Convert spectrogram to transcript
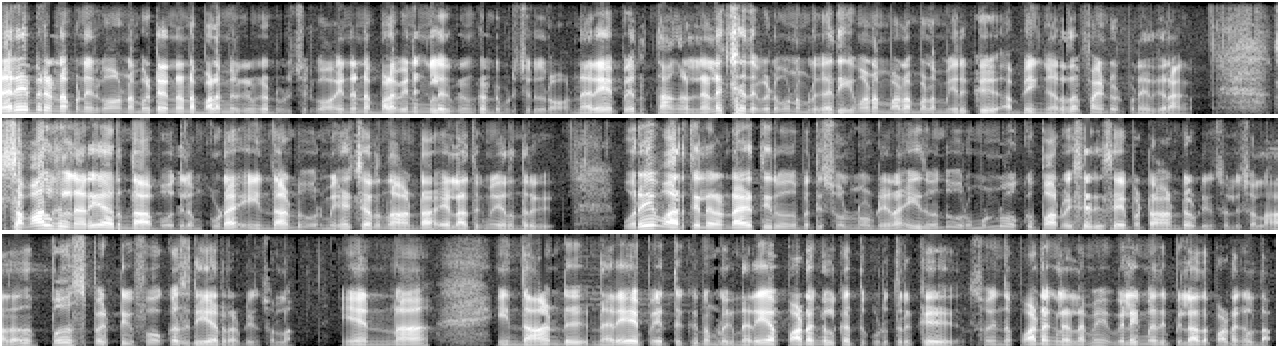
நிறைய பேர் என்ன பண்ணியிருக்கோம்? நம்மகிட்ட என்னென்ன பலம் இருக்குன்னு கண்டுபிடிச்சிருக்கோம். என்னென்ன பலவீனங்கள் இருக்குன்னு கண்டுபிடிச்சிருக்கிறோம். நிறைய பேர் தாங்கள் நினைச்சதை விடவும் நம்மளுக்கு அதிகமான மனபலம் இருக்குது அப்படிங்கிறத ஃபைண்ட் அவுட் பண்ணியிருக்கிறாங்க. சவால்கள் நிறையா இருந்தால் போதிலும் கூட இந்த ஆண்டு ஒரு மிகச்சிறந்த ஆண்டாக எல்லாத்துக்குமே இருந்திருக்கு. ஒரே வார்த்தையில் ரெண்டாயிரத்தி இருபது பற்றி சொல்லணும் அப்படின்னா இது வந்து ஒரு முன்னோக்கு பார்வை சரி செய்யப்பட்ட ஆண்டு அப்படின்னு சொல்லி சொல்லலாம். அதாவது பெர்ஸ்பெக்டிவ் ஃபோக்கஸ்ட் இயர் அப்படின்னு சொல்லலாம். ஏன்னா இந்த ஆண்டு நிறைய பேர்த்துக்கு நம்மளுக்கு நிறைய பாடங்கள் கற்றுக் கொடுத்துருக்கு. ஸோ இந்த பாடங்கள் எல்லாமே விலை மதிப்பில்லாத பாடங்கள் தான்.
